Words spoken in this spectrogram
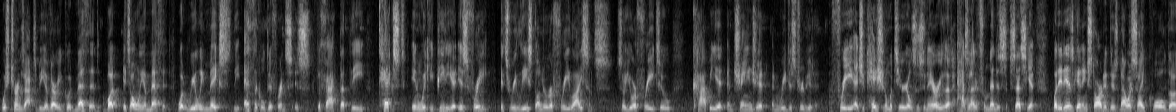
which turns out to be a very good method, but it's only a method. What really makes the ethical difference is the fact that the text in Wikipedia is free. It's released under a free license. So you're free to copy it and change it and redistribute it. Free educational materials is an area that hasn't had a tremendous success yet, but it is getting started. There's now a site called uh,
